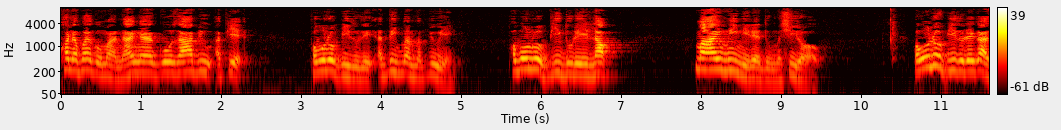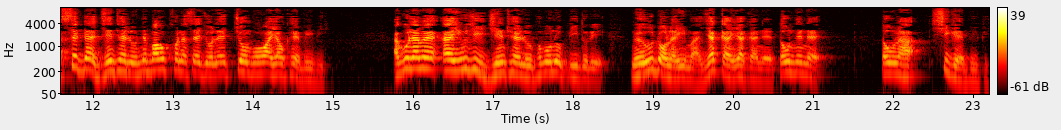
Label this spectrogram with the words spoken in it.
ခုနှစ်ဖွဲ့ကိုမှနိုင်ငံကိုစားပြုအဖြစ်ဘုန်းတို့ပြည်သူတွေအတိမတ်မပြုရင်ဘုံဘုံတို့ပြည်သူတွေလောက်မှားမိနေတဲ့သူမရှိတော့ဘူးဘုံဘုံတို့ပြည်သူတွေကစစ်တပ်ဂျင်းထဲလို့နှစ်ပေါင်း80ကျော်လဲကြုံပေါ်ကရောက်ခဲ့ပြီးပြီအခုလည်းပဲအန်ယူဂျီဂျင်းထဲလို့ဘုံဘုံတို့ပြည်သူတွေຫນွေဦးတော်လည်းကြီးမှာရက်ကန်ရက်ကန်နဲ့3နှစ်နဲ့3လရှိခဲ့ပြီးပြီ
